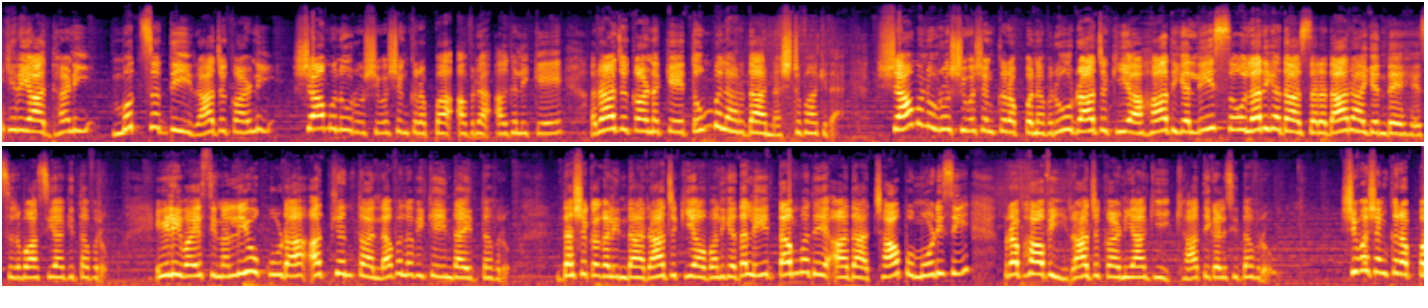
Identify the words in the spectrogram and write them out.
ದಾವಣಗೆರೆಯ ಧಣಿ, ಮುತ್ಸದ್ದಿ, ರಾಜಕಾರಣಿ, ಶಾಮನೂರು ಶಿವಶಂಕರಪ್ಪ ಅವರ ಅಗಲಿಕೆ ರಾಜಕಾರಣಕ್ಕೆ ತುಂಬಲಾರದ ನಷ್ಟವಾಗಿದೆ. ಶಾಮನೂರು ಶಿವಶಂಕರಪ್ಪನವರು ರಾಜಕೀಯ ಹಾದಿಯಲ್ಲಿ ಸೋಲರಿಯದ ಸರದಾರ ಎಂದೇ ಹೆಸರುವಾಸಿಯಾಗಿದ್ದವರು. ಇಳಿ ವಯಸ್ಸಿನಲ್ಲಿಯೂ ಕೂಡ ಅತ್ಯಂತ ಲವಲವಿಕೆಯಿಂದ ಇದ್ದವರು. ದಶಕಗಳಿಂದ ರಾಜಕೀಯ ವಲಯದಲ್ಲಿ ತಮ್ಮದೇ ಆದ ಛಾಪು ಮೂಡಿಸಿ ಪ್ರಭಾವಿ ರಾಜಕಾರಣಿಯಾಗಿ ಖ್ಯಾತಿ ಗಳಿಸಿದ್ದವರು. ಶಿವಶಂಕರಪ್ಪ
